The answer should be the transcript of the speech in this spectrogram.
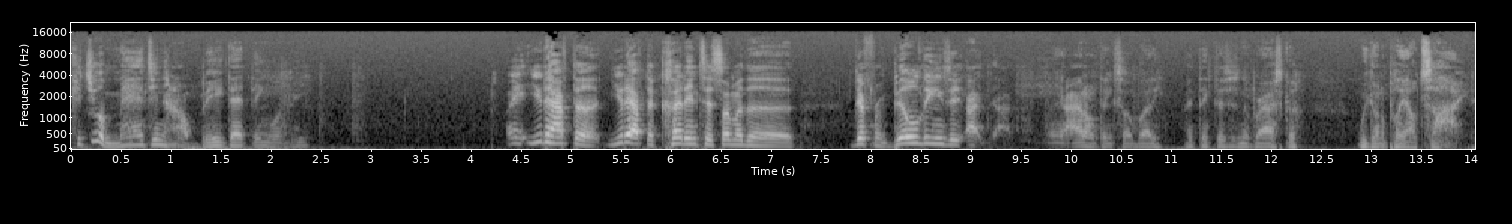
Could you imagine how big that thing would be? You'd have to you'd have to cut into some of the different buildings. I, I, I don't think so, buddy. I think this is Nebraska. We're gonna play outside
